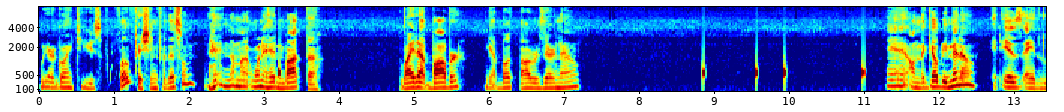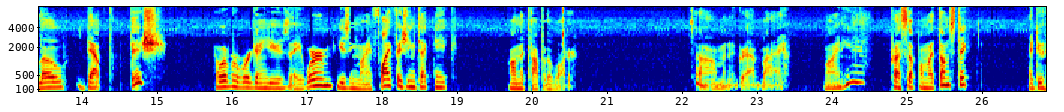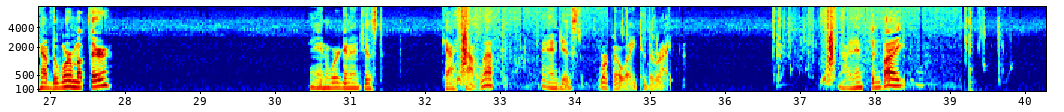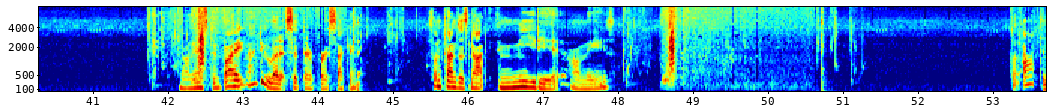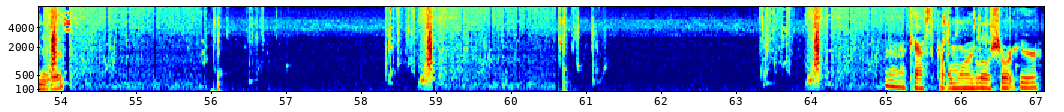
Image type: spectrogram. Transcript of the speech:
We are going to use float fishing for this one. And I went ahead and bought the light up bobber. We got both bobbers there now. And on the Goby Minnow, it is a low depth fish. However, we're going to use a worm using my fly fishing technique on the top of the water. So I'm going to grab my line here, press up on my thumbstick. I do have the worm up there. And we're going to just cast out left and just work our way to the right. Not an instant bite. Not an instant bite. I do let it sit there for a second. Sometimes it's not immediate on these. But often it is. Yeah, cast a couple more a little short here.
